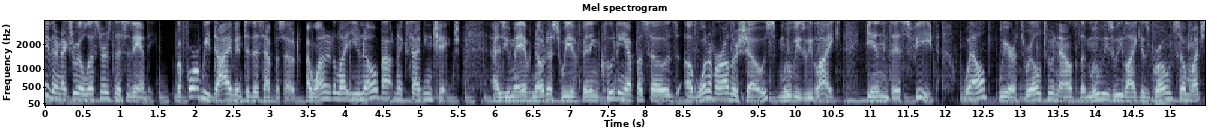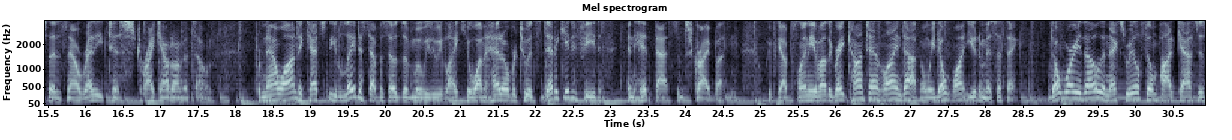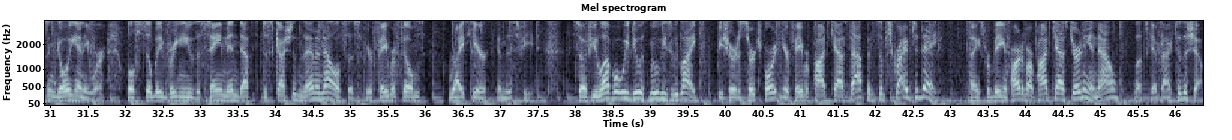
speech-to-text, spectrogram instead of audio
Hey there, Next Reel listeners, this is Andy. Before we dive into this episode, I wanted to let you know about an exciting change. As you may have noticed, we have been including episodes of one of our other shows, Movies We Like, in this feed. Well, we are thrilled to announce that Movies We Like has grown so much that it's now ready to strike out on its own. From now on, to catch the latest episodes of Movies We Like, you'll want to head over to its dedicated feed and hit that subscribe button. We've got plenty of other great content lined up, and we don't want you to miss a thing. Don't worry though, the next Reel Film podcast isn't going anywhere. We'll still be bringing you the same in depth discussions and analysis of your favorite films right here in this feed. So if you love what we do with movies we like, be sure to search for it in your favorite podcast app and subscribe today. Thanks for being a part of our podcast journey, and now let's get back to the show.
